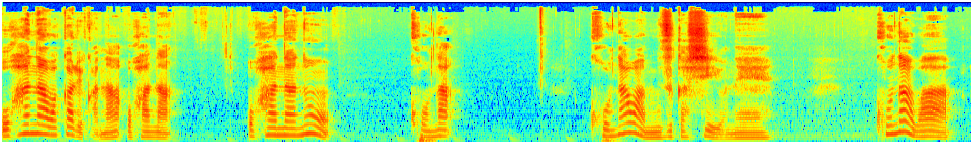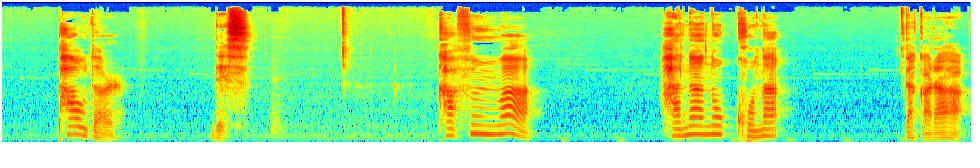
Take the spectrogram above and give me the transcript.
お花わかるかな？お花。お花の粉。粉は難しいよね。粉はパウダーです。花粉は花の粉だから、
